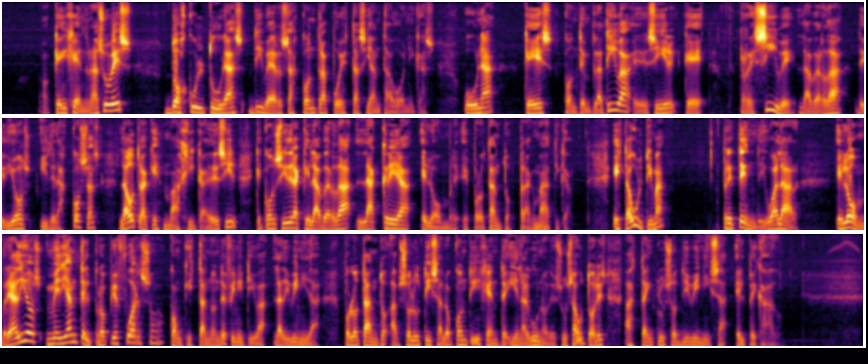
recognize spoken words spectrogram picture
que engendran a su vez dos culturas diversas, contrapuestas y antagónicas. Una que es contemplativa, es decir, que recibe la verdad de Dios y de las cosas, la otra que es mágica, es decir, que considera que la verdad la crea el hombre, es por lo tanto pragmática. Esta última pretende igualar el hombre a Dios mediante el propio esfuerzo, conquistando en definitiva la divinidad. Por lo tanto, absolutiza lo contingente y en algunos de sus autores hasta incluso diviniza el pecado.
